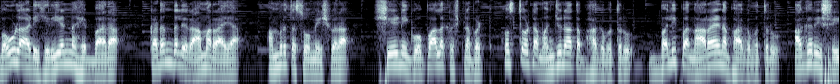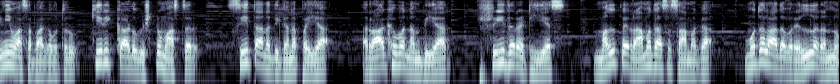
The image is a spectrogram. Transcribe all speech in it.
ಬೌಳಾಡಿ ಹಿರಿಯಣ್ಣ ಹೆಬ್ಬಾರ ಕಡಂದಲಿ ರಾಮರಾಯ, ಅಮೃತ ಸೋಮೇಶ್ವರ, ಶೇಣಿ ಗೋಪಾಲಕೃಷ್ಣ ಭಟ್, ಹೊಸ್ತೋಟ ಮಂಜುನಾಥ ಭಾಗವತರು, ಬಲಿಪ ನಾರಾಯಣ ಭಾಗವತರು, ಅಗರಿ ಶ್ರೀನಿವಾಸ ಭಾಗವತರು Kirikkadu Vishnu master Seethanadi Ganapayya, Raghava Nambiar, Shridhara T S Malpe Ramadasa Samaga ಮೊದಲಾದವರೆಲ್ಲರನ್ನು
